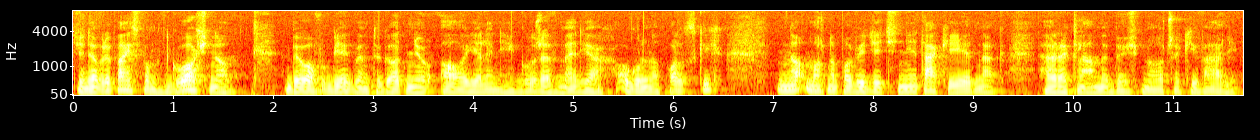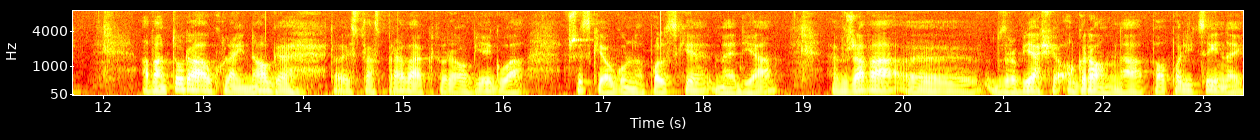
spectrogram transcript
Dzień dobry Państwu. Głośno było w ubiegłym tygodniu o Jeleniej Górze w mediach ogólnopolskich. No, można powiedzieć, nie takiej jednak reklamy byśmy oczekiwali. Awantura o hulajnogę to jest ta sprawa, która obiegła wszystkie ogólnopolskie media. Wrzawa y, zrobiła się ogromna po policyjnej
